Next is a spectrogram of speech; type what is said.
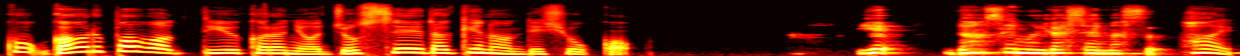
こうガールパワーっていうからには女性だけなんでしょうか？いえ、男性もいらっしゃいます。はい。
